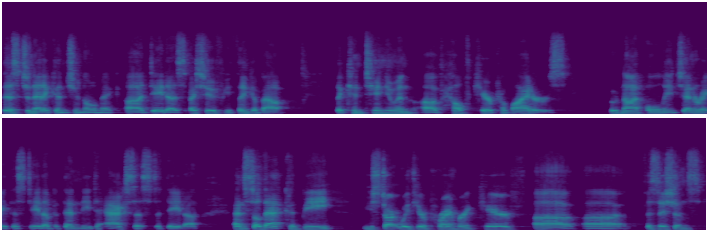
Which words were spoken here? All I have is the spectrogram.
this genetic and genomic uh, data, especially if you think about the continuum of healthcare providers who not only generate this data, but then need to access the data. And so that could be you start with your primary care uh, uh, physicians,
